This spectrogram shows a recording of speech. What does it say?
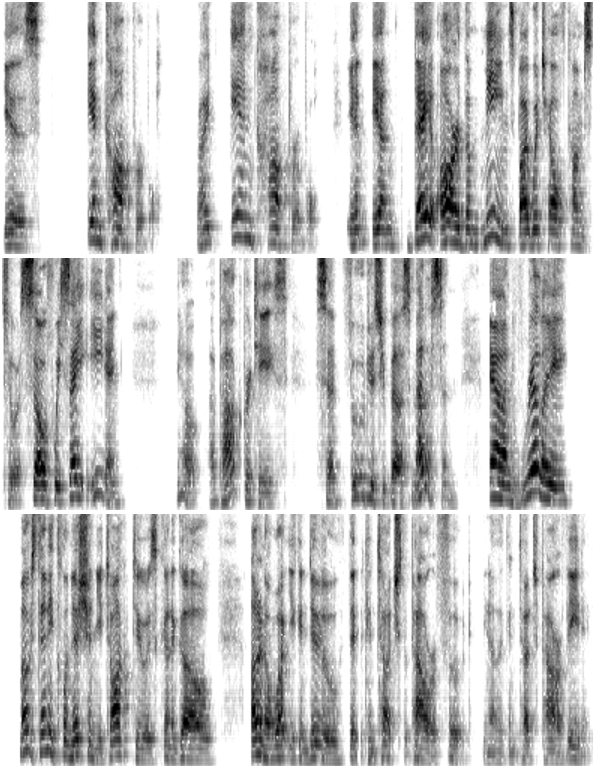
is incomparable, right? Incomparable. In, in they are the means by which health comes to us. So if we say eating, you know, Hippocrates said food is your best medicine. And really, most any clinician you talk to is going to go, I don't know what you can do that can touch the power of food, you know, that can touch the power of eating.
